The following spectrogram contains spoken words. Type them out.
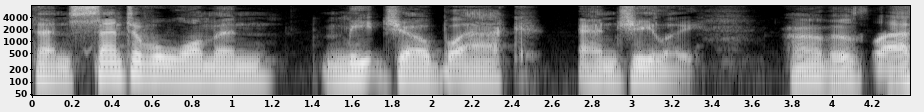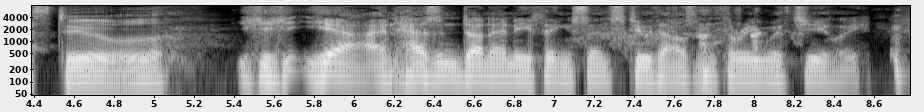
then Scent of a Woman, Meet Joe Black, and Gigli. Oh, those last two. yeah, and hasn't done anything since 2003 with Gigli.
